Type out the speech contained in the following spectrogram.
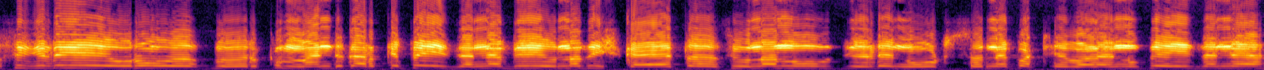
ਅਸੀਂ ਜਿਹੜੇ ਉਹ ਰეკਮੈਂਡ ਕਰਕੇ ਭੇਜ ਦਿੰਦੇ ਆ ਵੀ ਉਹਨਾਂ ਦੀ ਸ਼ਿਕਾਇਤ ਅਸੀਂ ਉਹਨਾਂ ਨੂੰ ਜਿਹੜੇ ਨੋਟਸ ਨੇ ਭੱਠੇ ਵਾਲਿਆਂ ਨੂੰ ਭੇਜ ਦਿੰਦੇ ਆ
